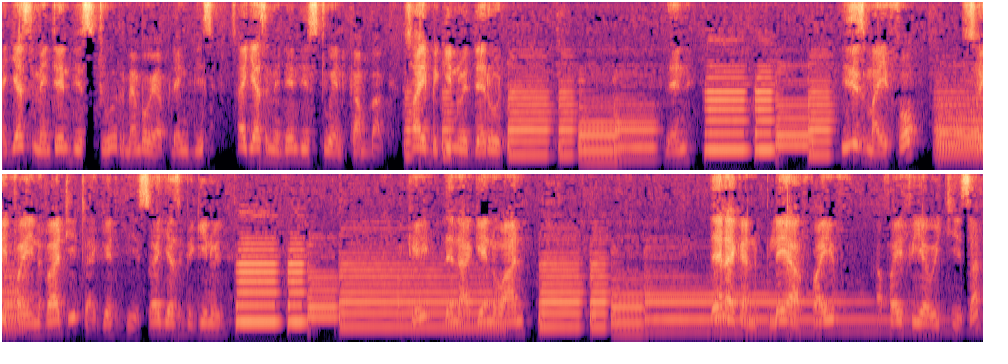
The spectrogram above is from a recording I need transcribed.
I just maintain these two. Remember, we are playing this. So I just maintain these two and come back. So I begin with the root. Then this is my 4. So if I invert it, I get this. So I just begin with. Okay, then again 1. Then I can play a 5. A 5 here, which is a.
